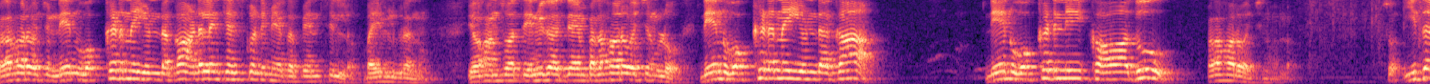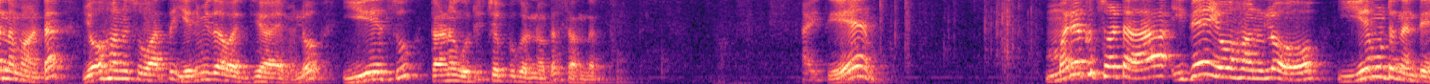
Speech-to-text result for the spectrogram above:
పదహారు వచ్చి నేను ఒక్కడనై ఉండక. అండర్లైన్ చేసుకోండి మీ యొక్క పెన్సిల్లో బైబిల్ గ్రంథం. యోహాన్ స్వార్థ ఎనిమిదో అధ్యాయం పదహారో వచనంలో నేను ఒక్కడనై ఉండక. నేను ఒక్కడిని కాదు. పదహారో వచనంలో. సో ఇదన్నమాట యోహాను సువార్త ఎనిమిదవ అధ్యాయంలో యేసు తన గురించి చెప్పుకున్న ఒక సందర్భం. అయితే మరొక చోట ఇదే యోహానులో ఏముంటుందంటే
